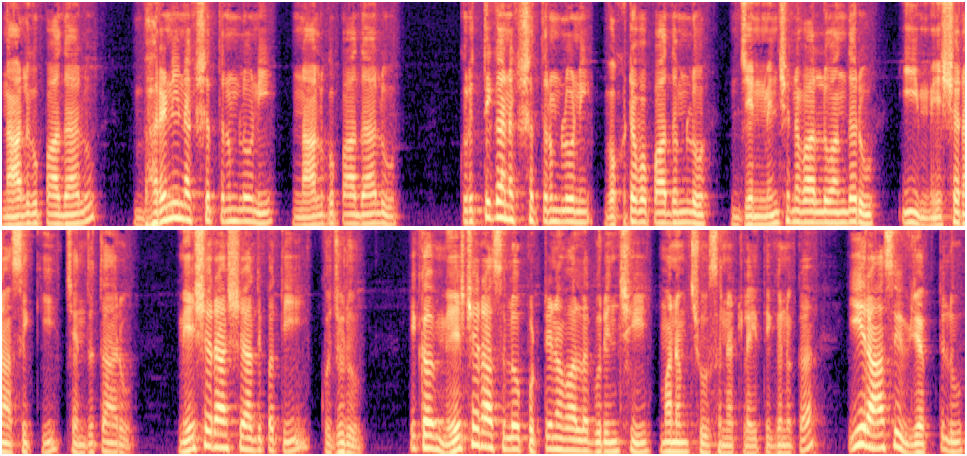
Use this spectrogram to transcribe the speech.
నాలుగు పాదాలు భరణి నక్షత్రంలోని నాలుగు పాదాలు కృత్తిక నక్షత్రంలోని ఒకటవ పాదంలో జన్మించిన వాళ్ళు అందరూ ఈ మేషరాశికి చెందుతారు. మేషరాశి అధిపతి కుజుడు. ఇక మేషరాశిలో పుట్టిన వాళ్ళ గురించి మనం చూసినట్లయితే గనుక ఈ రాశి వ్యక్తులు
